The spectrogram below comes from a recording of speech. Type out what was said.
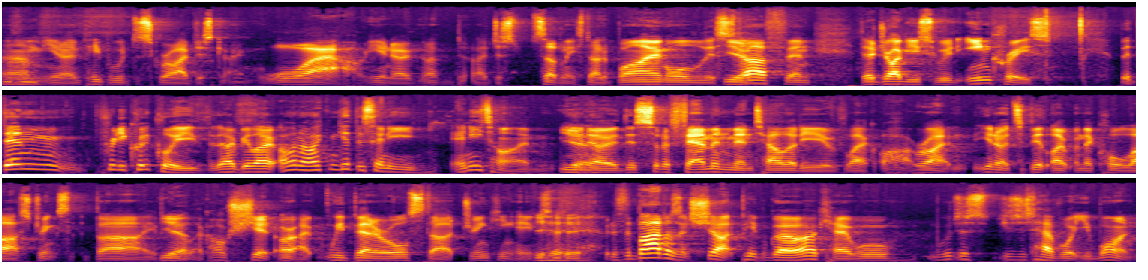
Um, you know, and people would describe just going, "Wow!" You know, I, I just suddenly started buying all this Yeah. stuff, and their drug use would increase. But then, pretty quickly, they'd be like, "Oh no, I can get this any anytime." Yeah. You know, this sort of famine mentality of like, "Oh right," you know, it's a bit like when they call last drinks at the bar. People Yeah. like, "Oh shit! All right, we better all start drinking heaps." Yeah, yeah. But if the bar doesn't shut, people go, "Okay, well." We'll just you just have what you want.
